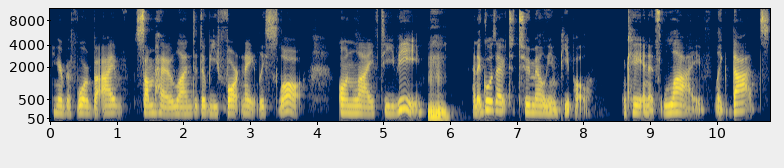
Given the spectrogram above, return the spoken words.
here before but I've somehow landed a wee fortnightly slot on live TV mm-hmm. and it goes out to 2 million people okay? And it's live. Like that's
